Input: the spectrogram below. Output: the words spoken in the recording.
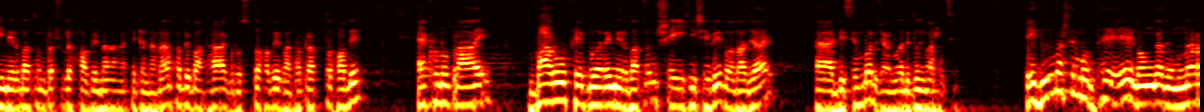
এই নির্বাচনটা আসলে হবে না, এটা নানাভাবে বাধাগ্রস্ত হবে, বাধাপ্রাপ্ত হবে। এখনও প্রায় বারো ফেব্রুয়ারি নির্বাচন, সেই হিসেবে বলা যায় ডিসেম্বর, জানুয়ারি দুই মাস আছে। এই দুই মাসের মধ্যে গঙ্গা, যমুনার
